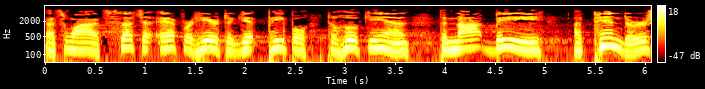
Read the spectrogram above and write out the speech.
That's why it's such an effort here to get people to hook in, to not be attenders,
